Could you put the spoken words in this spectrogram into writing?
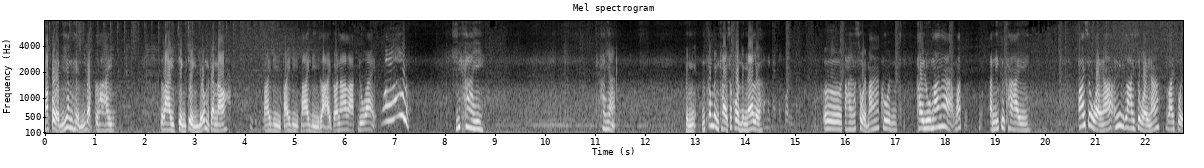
มาเปิดนี้ยังเห็นแบบลาย ลายเจ๋งๆเยอะเหมือนกันเนาะป้ายดีป้ายดีป้ายดีลายก็น่ารักด้วยว้าวนี่ใครใครอะเป็นต้องเป็นใครสักคนหนึ่งแน่เลยต้องเป็นใครสักคนเออตายแล้วสวยมากคุณ ใครรู้มั้งอะว่าอันนี้คือใคร ป้ายสวยนะอันนี้ลายสวยนะลายสวย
